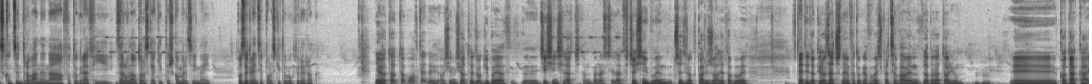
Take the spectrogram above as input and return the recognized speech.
skoncentrowany na fotografii, zarówno autorskiej, jak i też komercyjnej, poza granicę Polski, to był który rok? Nie, no to, to było wtedy, 82, bo ja 10 lat czy tam 12 lat wcześniej byłem przez rok w Paryżu, ale to były wtedy dopiero zaczynałem fotografować. Pracowałem w laboratorium mhm. Kodaka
